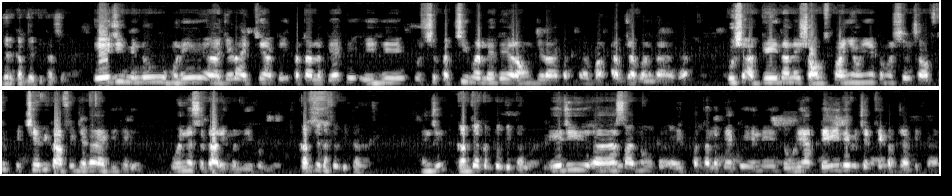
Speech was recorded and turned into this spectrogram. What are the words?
ਜਿਹੜਾ ਕਬਜ਼ਾ ਕੀਤਾ ਸੀ। ਇਹ ਜੀ ਮੈਨੂੰ ਹੁਣੇ ਜਿਹੜਾ ਇੱਥੇ ਆ ਕੇ ਹੀ ਪਤਾ ਲੱਗਿਆ ਕਿ ਇਹ ਕੁਝ 25 ਮਰਲੇ ਦੇ ਅਰਾਊਂਡ ਜਿਹੜਾ ਕ- ਬ- ਕਬਜ਼ਾ ਬਣਦਾ ਹੈਗਾ। ਕੁਝ ਅੱਗੇ ਇਹਨਾਂ ਨੇ ਸ਼ਾਪਸ ਪਾਈਆਂ ਹੋਈਆਂ ਕਮਰਸ਼ੀਅਲ ਸ਼ਾਪਸ ਤੇ ਪਿੱਛੇ ਵੀ ਕਾਫੀ ਜਗ੍ਹਾ ਹੈਗੀ ਜਿਹੜੀ ਉਹ ਇਹਨੇ ਸਰਕਾਰੀ ਮੱਲੀ ਹੋਈ ਹੈ। ਕਬਜ਼ਾ ਕਦੋਂ ਕੀਤਾ ਹੋਇਆ? ਹਾਂਜੀ? ਕਬਜ਼ਾ ਕਬ ਤੋਂ ਕੀਤਾ ਹੋਇਆ? ਇਹ ਜੀ ਸਾਨੂੰ ਇੱਕ ਪਤਾ ਲੱਗਿਆ ਕਿ ਇਹਨੇ 2023 ਦੇ ਵਿੱਚ ਇੱਥੇ ਕਬਜ਼ਾ ਕੀਤਾ ਹੈ।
